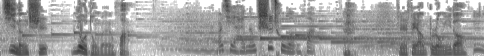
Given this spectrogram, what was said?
既能吃又懂文化？而且还能吃出文化。哎这是非常不容易的哦。嗯，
